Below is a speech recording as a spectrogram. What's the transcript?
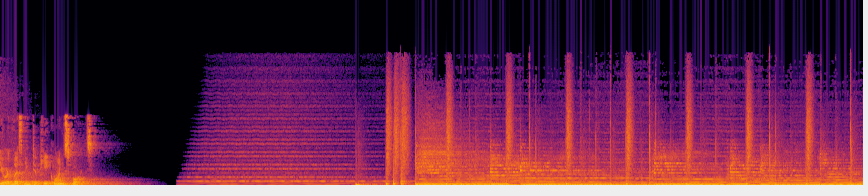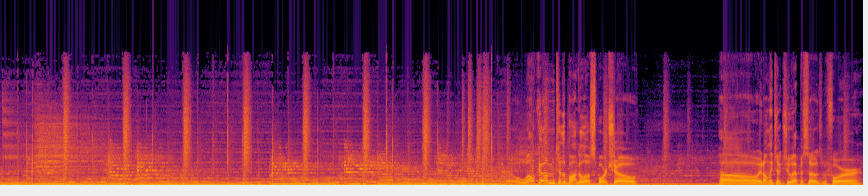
You are listening to Peak One Sports. Bungalow Sports Show. Oh, it only took two episodes before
